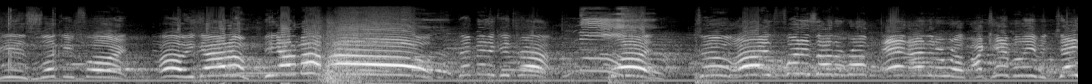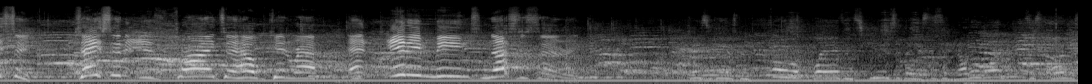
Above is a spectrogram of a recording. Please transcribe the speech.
He is looking for it. Oh, he got him. He got him up. Oh, Dominican drop. One, two. Oh, his foot is on the rope and under. I can't believe it. Jason. Jason is trying to help Kid Rap at any means necessary. Jason King has been full of plans and schemes today. Is this another one? This part of his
